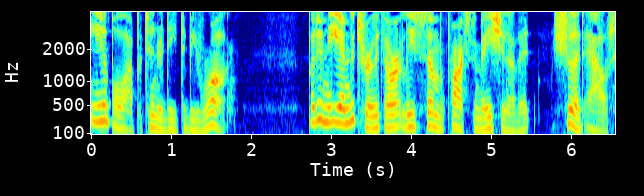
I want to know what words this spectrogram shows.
ample opportunity to be wrong. But in the end, the truth, or at least some approximation of it, should out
